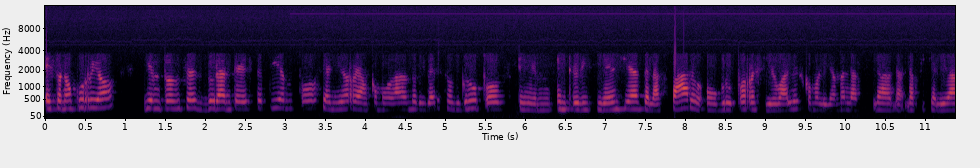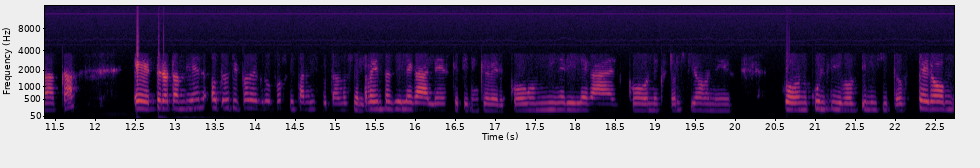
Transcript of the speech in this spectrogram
Eso no ocurrió y entonces durante este tiempo se han ido reacomodando diversos grupos em, entre disidencias de las FARC o, grupos residuales, como le llaman la, la, la oficialidad acá, eh, pero también otro tipo de grupos que están disputándose rentas ilegales, que tienen que ver con minería ilegal, con extorsiones, con cultivos ilícitos. Pero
